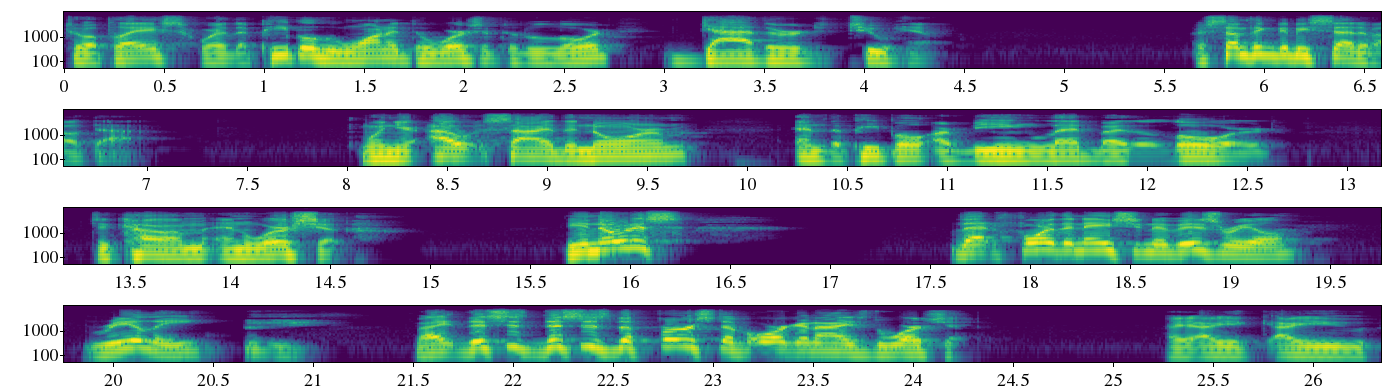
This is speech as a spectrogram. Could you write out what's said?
to a place where the people who wanted to worship to the Lord gathered to him. There's something to be said about that. When you're outside the norm and the people are being led by the Lord to come and worship. You notice that for the nation of Israel, really, right? This is this is the first of organized worship. Are, are, you are you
